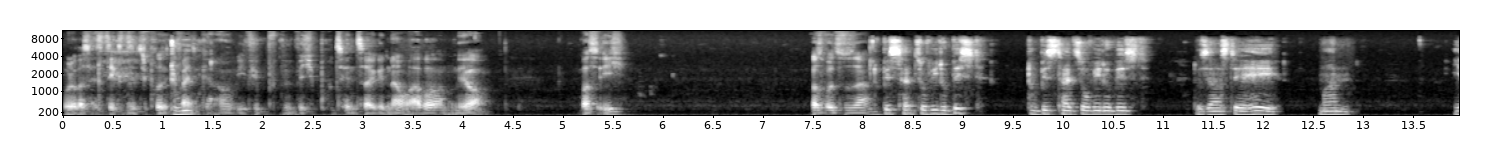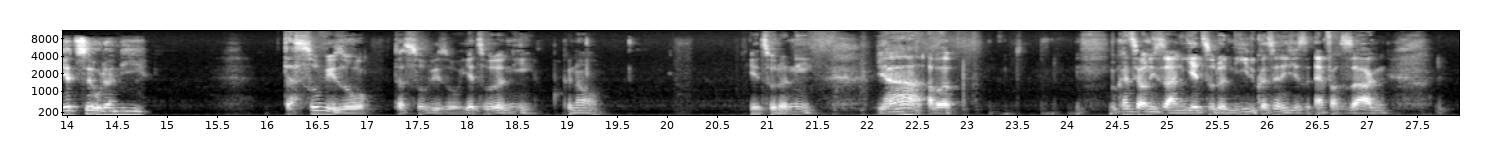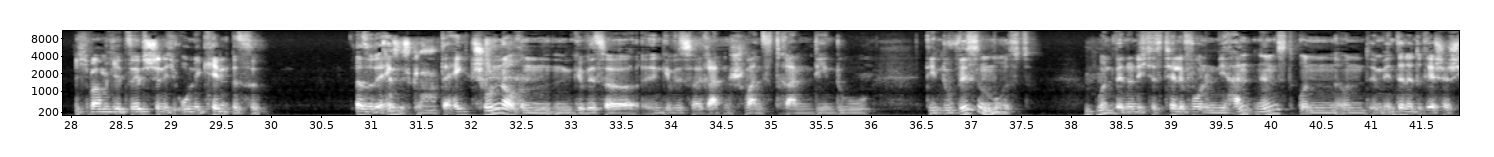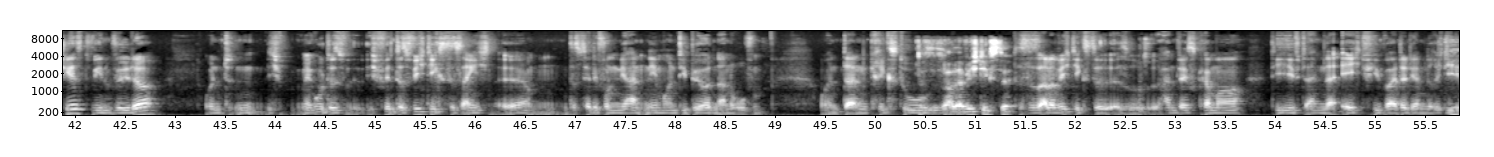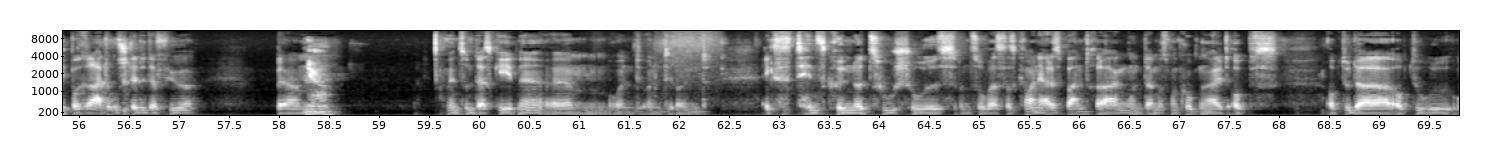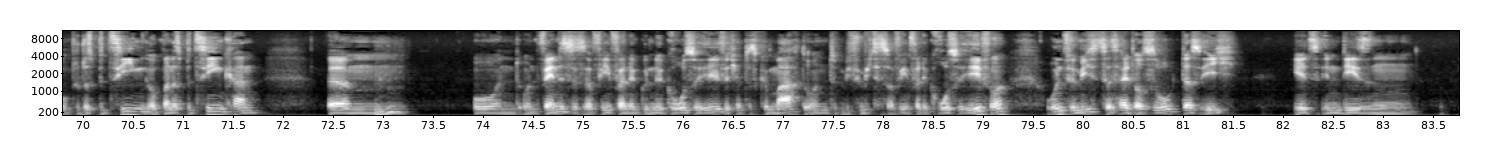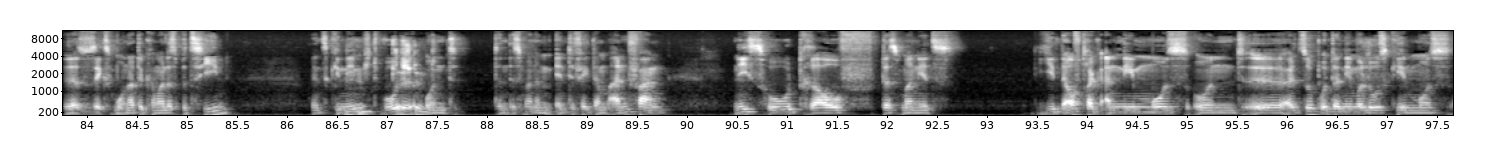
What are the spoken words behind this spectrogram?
Oder was heißt 76 Prozent? Ich weiß nicht genau, wie viel, welche Prozentzahl genau, aber ja. Was ich? Was wolltest du sagen? Du bist halt so, wie du bist. Du bist halt so, wie du bist. Du sagst dir, hey, Mann, jetzt oder nie. Das sowieso. Das sowieso. Jetzt oder nie. Genau. Jetzt oder nie. Ja, aber du kannst ja auch nicht sagen, jetzt oder nie. Du kannst ja nicht einfach sagen, ich mache mich jetzt selbstständig ohne Kenntnisse. Also da hängt, da hängt schon noch ein, ein, gewisser, ein gewisser Rattenschwanz dran, den du, den du wissen musst. Mhm. Und wenn du nicht das Telefon in die Hand nimmst und, und im Internet recherchierst wie ein Wilder, und ich, na gut, das, ich finde das Wichtigste ist eigentlich ähm, das Telefon in die Hand nehmen und die Behörden anrufen. Und dann kriegst du. Das ist das Allerwichtigste. Das ist das Allerwichtigste. Also Handwerkskammer, die hilft einem da echt viel weiter. Die haben eine richtige Beratungsstelle dafür. Ähm, ja. Wenn es um das geht, ne? Ähm, und, und, und Existenzgründerzuschuss und sowas, das kann man ja alles beantragen und da muss man gucken halt, ob's, ob du da, ob du, ob du das beziehen, ob man das beziehen kann. Ähm, mhm. Und, und wenn, ist es auf jeden Fall eine, eine große Hilfe. Ich habe das gemacht und für mich ist das auf jeden Fall eine große Hilfe. Und für mich ist das halt auch so, dass ich jetzt in diesen, also sechs Monate kann man das beziehen, wenn es genehmigt mhm, wurde. Und dann ist man im Endeffekt am Anfang nicht so drauf, dass man jetzt jeden Auftrag annehmen muss und äh, als Subunternehmer losgehen muss,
